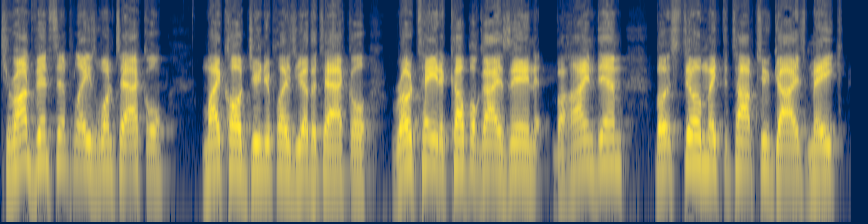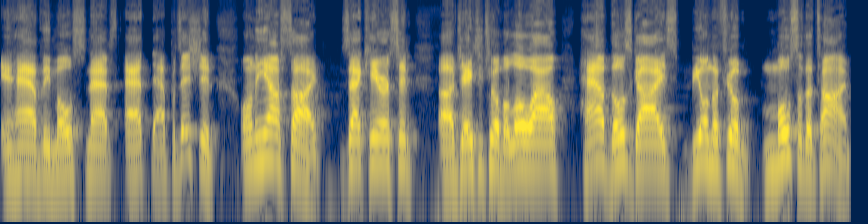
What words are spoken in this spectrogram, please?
Taron Vincent plays one tackle. Mike Hall Jr. plays the other tackle. Rotate a couple guys in behind him but still make the top two guys make and have the most snaps at that position. On the outside, Zach Harrison, uh, JT Tuimoloau, have those guys be on the field most of the time.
